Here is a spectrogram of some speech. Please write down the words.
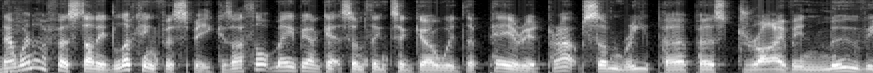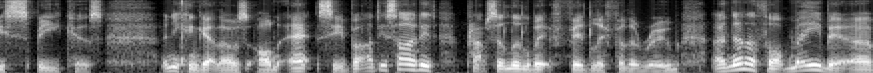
Now, when I first started looking for speakers, I thought maybe I'd get something to go with the period, perhaps some repurposed drive-in movie speakers. And you can get those on Etsy, but I decided perhaps a little bit fiddly for the room. And then I thought maybe uh,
